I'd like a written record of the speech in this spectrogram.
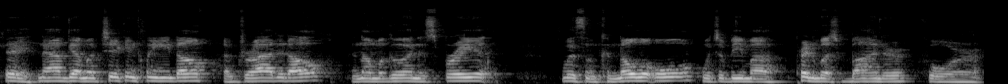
Okay, now I've got my chicken cleaned off. I've dried it off and I'm gonna go ahead and spray it with some canola oil, which will be my pretty much binder for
